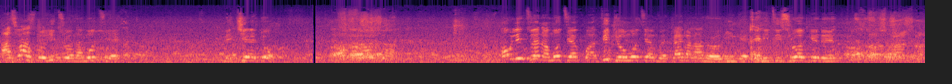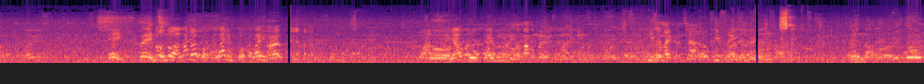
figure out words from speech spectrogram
As far as Politro and Amotie, Mechie door. Only to an Amotie for video Amotie where driver and or then it is road getting. Hey, wait. No, no, allow him talk, allow him talk, allow him talk. So, yeah, broke, I mean, I'm not going to use my phone. Use your microphone. Be free. Ben now, bro. We don't.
